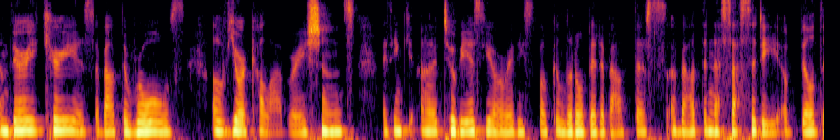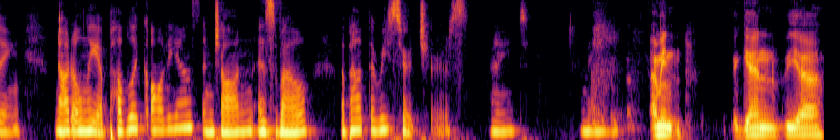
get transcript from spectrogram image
am very curious about the roles of your collaborations. I think, uh, Tobias, you already spoke a little bit about this, about the necessity of building not only a public audience, and John as well, about the researchers, right? I mean, I mean again, we are,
